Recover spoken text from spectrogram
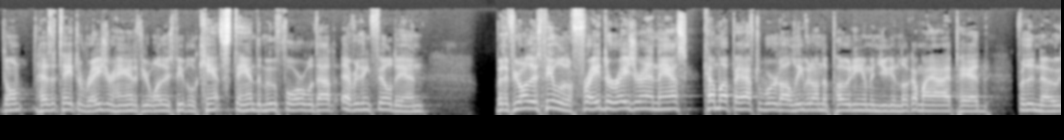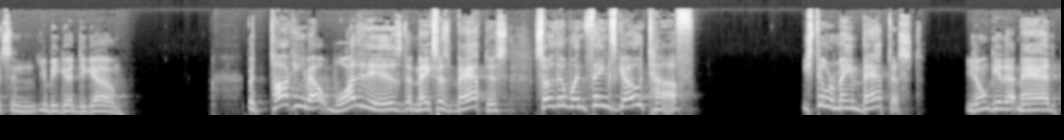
don't hesitate to raise your hand if you're one of those people who can't stand to move forward without everything filled in. But if you're one of those people who's afraid to raise your hand and ask, come up afterward. I'll leave it on the podium and you can look on my iPad for the notes and you'll be good to go. But talking about what it is that makes us Baptists so that when things go tough, you still remain Baptist. You don't get that mad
